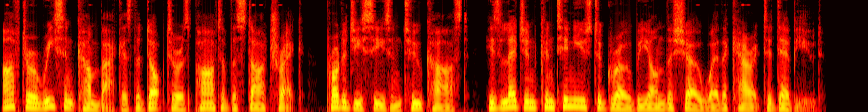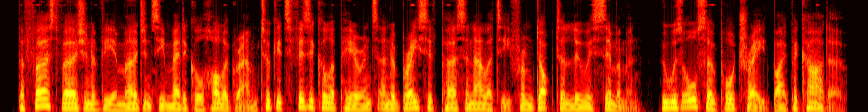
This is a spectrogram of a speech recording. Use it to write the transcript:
After a recent comeback as the Doctor as part of the Star Trek Prodigy Season 2 cast, his legend continues to grow beyond the show where the character debuted. The first version of the emergency medical hologram took its physical appearance and abrasive personality from Dr. Lewis Zimmerman, who was also portrayed by Picardo.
